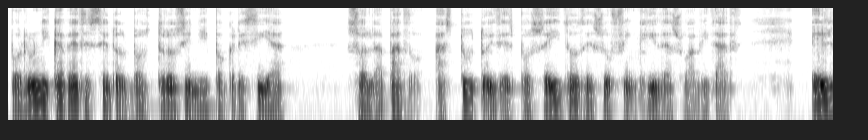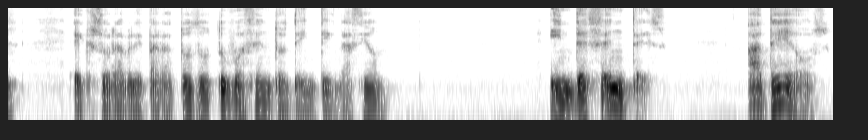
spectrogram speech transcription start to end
Por única vez se nos mostró sin hipocresía, solapado, astuto y desposeído de su fingida suavidad. Él exorable para todo, tuvo acentos de indignación. «¡Indecentes! ¡Ateos!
